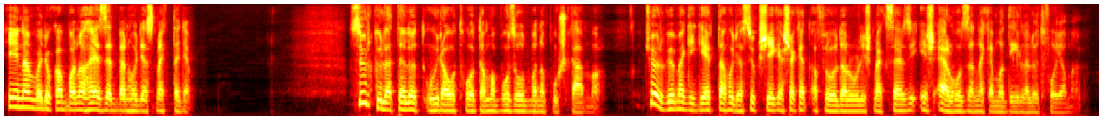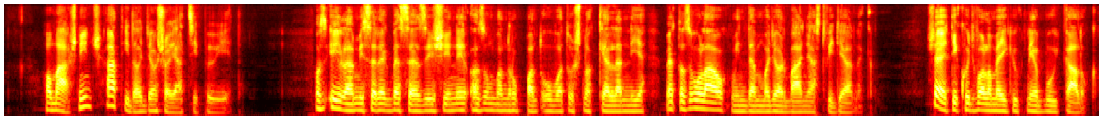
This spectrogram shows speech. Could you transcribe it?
Én nem vagyok abban a helyzetben, hogy ezt megtegyem. Szürkület előtt újra ott voltam a bozótban a puskámmal. Csörgő megígérte, hogy a szükségeseket a föld alól is megszerzi, és elhozza nekem a délelőtt folyamán. Ha más nincs, hát idadja a saját cipőjét. Az élelmiszerek beszerzésénél azonban roppant óvatosnak kell lennie, mert az oláok minden magyar bányászt figyelnek. Sejtik, hogy valamelyiküknél bujkálok.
